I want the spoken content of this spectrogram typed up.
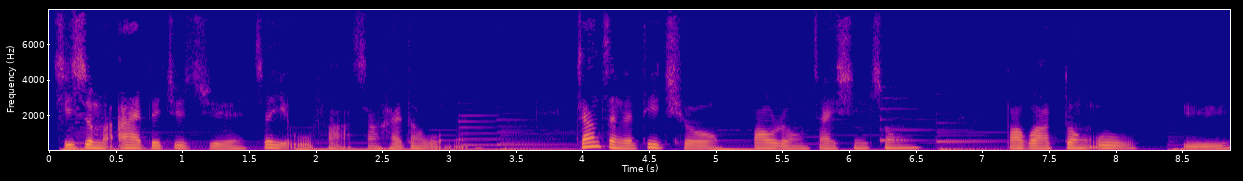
即使我们爱被拒绝，这也无法伤害到我们。将整个地球包容在心中，包括动物、鱼、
